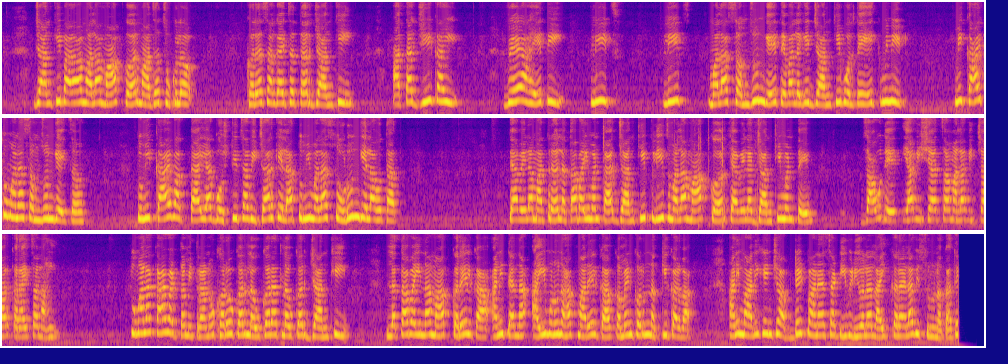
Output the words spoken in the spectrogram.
जानकी बाळा मला माफ कर माझं चुकलं. खरं सांगायचं तर जानकी आता जी काही वेळ आहे ती प्लीज प्लीज मला समजून घे. तेव्हा लगेच जानकी बोलते एक मिनिट मी काय तुम्हाला समजून घ्यायचं? तुम्ही काय वागता या गोष्टीचा विचार केला तुम्ही मला सोडून गेला होतात. त्यावेळेला मात्र लताबाई म्हणतात जानकी प्लीज मला माफ कर. त्यावेळेला जानकी म्हणते जाऊ देत या विषयाचा मला विचार करायचा नाही. तुम्हाला काय वाटतं मित्रांनो? खरोखर लवकरात लवकर जानकी लताबाईंना माफ करेल का? आणि त्यांना आई म्हणून हाक मारेल का? कमेंट करून नक्की कळवा. आणि मालिकेंचे अपडेट पाहण्यासाठी व्हिडिओला लाईक करायला विसरू नका.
